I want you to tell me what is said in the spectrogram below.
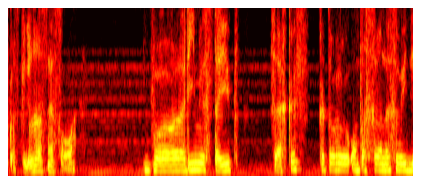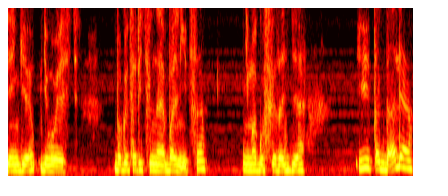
Господи, ужасное слово. В Риме стоит церковь, которую он построил на свои деньги. У него есть благотворительная больница, не могу сказать где, и так далее.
